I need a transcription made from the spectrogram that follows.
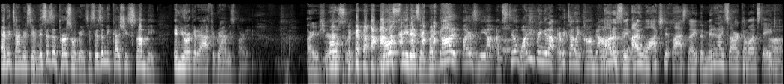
every time you're saying this isn't personal grace. This isn't because she snubbed me in New York at an after Grammys party. Are you sure? Mostly. Mostly it isn't. But God, it fires me up. I'm still, why do you bring it up? Every time I calm down. Honestly, I watched it last night. The minute I saw her come on stage, uh,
